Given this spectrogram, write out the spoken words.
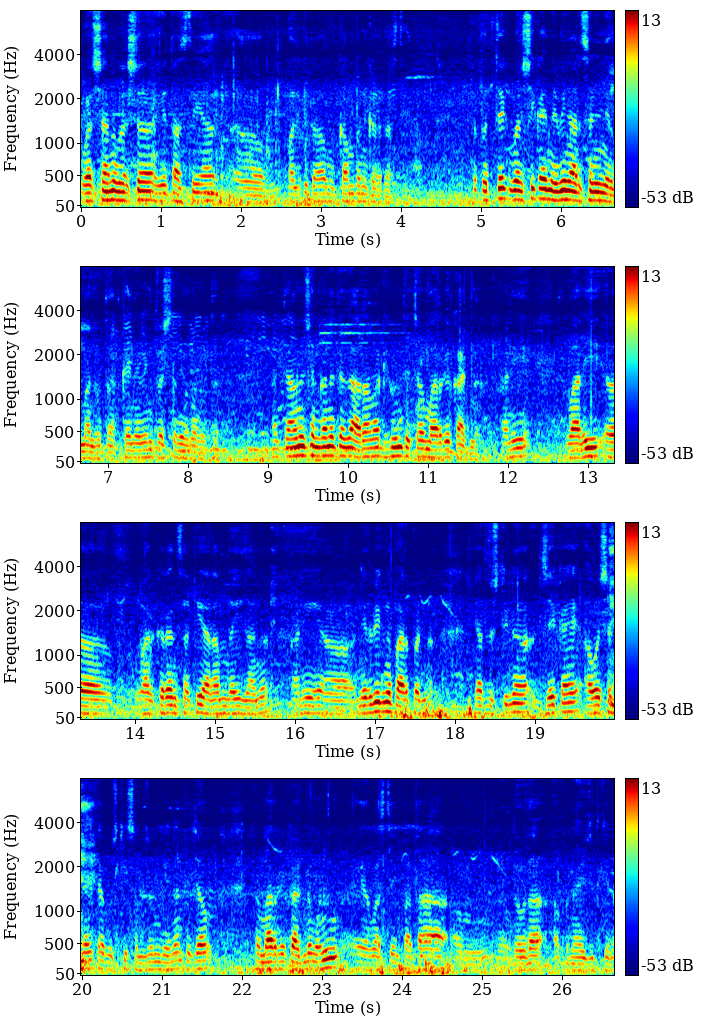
वर्षानुवर्ष येत असते. या पालखी तेव्हा मुक्काम पण करत असते. तर प्रत्येक वर्षी काही नवीन अडचणी निर्माण होतात काही नवीन प्रश्न निर्माण होतात. आणि त्या अनुषंगाने त्याचा आढावा घेऊन त्याच्यावर मार्ग काढणं आणि वारी वारकऱ्यांसाठी आरामदायी जाणं आणि निर्विघ्न पार पडणं या दृष्टीनं जे काय आवश्यक आहे त्या गोष्टी समजून घेणं त्याच्यावर मार्ग काढणं म्हणून वास्तविक पाता दौरा आपण आयोजित केला.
